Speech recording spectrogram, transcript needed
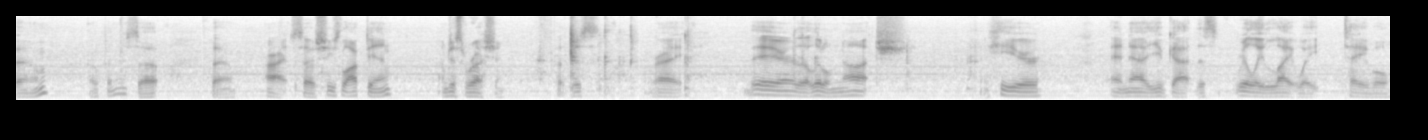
boom. Open this up. Boom. All right, so she's locked in. I'm just rushing. Put this right there, the little notch here. And now you've got this really lightweight table.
